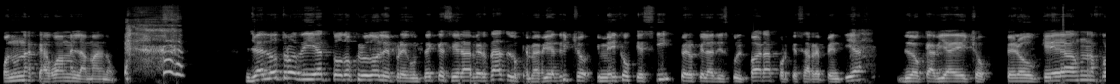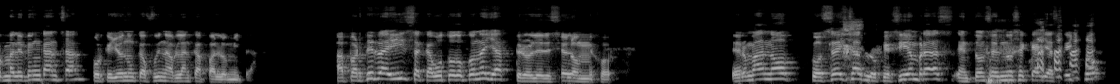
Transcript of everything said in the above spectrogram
con una caguama en la mano. Ya el otro día, todo crudo, le pregunté que si era verdad lo que me había dicho y me dijo que sí, pero que la disculpara porque se arrepentía de lo que había hecho, pero que era una forma de venganza porque yo nunca fui una blanca palomita. A partir de ahí se acabó todo con ella, pero le decía lo mejor. Hermano, cosechas lo que siembras, entonces no sé qué hayas hecho,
